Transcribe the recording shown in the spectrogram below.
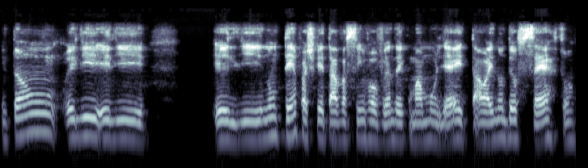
Então, ele, ele ele, num tempo, acho que ele estava se envolvendo aí com uma mulher e tal, aí não deu certo.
